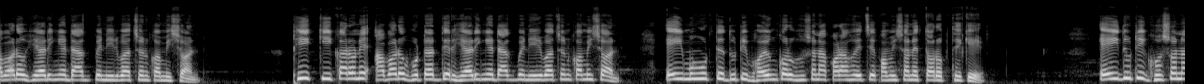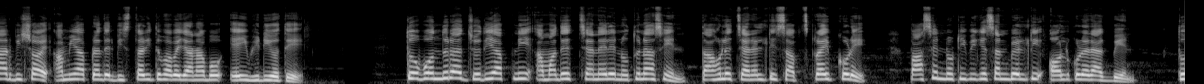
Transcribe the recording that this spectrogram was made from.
আবারও হিয়ারিংয়ে ডাকবে নির্বাচন কমিশন। ঠিক কী কারণে আবারও ভোটারদের হিয়ারিংয়ে ডাকবে নির্বাচন কমিশন? এই মুহূর্তে দুটি ভয়ঙ্কর ঘোষণা করা হয়েছে কমিশনের তরফ থেকে। এই দুটি ঘোষণার বিষয় আমি আপনাদের বিস্তারিতভাবে জানাব এই ভিডিওতে। তো বন্ধুরা, যদি আপনি আমাদের চ্যানেলে নতুন আসেন, তাহলে চ্যানেলটি সাবস্ক্রাইব করে পাশের নোটিফিকেশান বেলটি অল করে রাখবেন। তো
